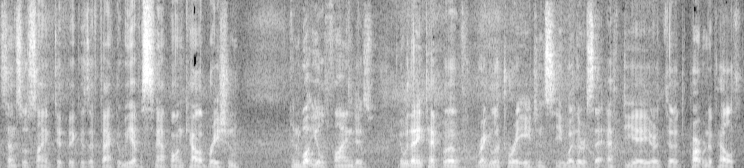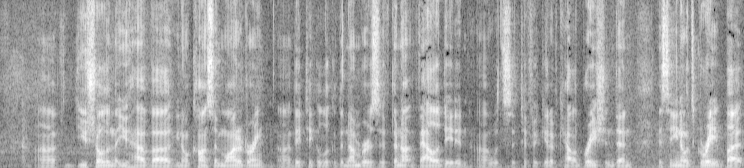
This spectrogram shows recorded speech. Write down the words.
Senso Scientific is the fact that we have a snap-on calibration, and what you'll find is you know, with any type of regulatory agency, whether it's the FDA or the Department of Health, uh, you show them that you have uh, you know constant monitoring. Uh, they take a look at the numbers. If they're not validated uh, with a certificate of calibration, then they say you know it's great, but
